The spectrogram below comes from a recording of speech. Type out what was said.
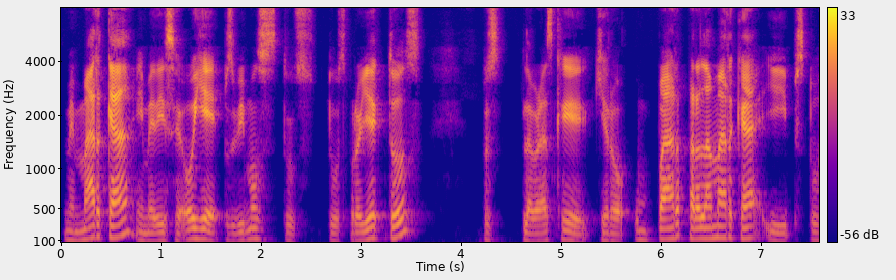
me marca y me dice, oye, pues vimos tus, tus proyectos, la verdad es que quiero un par para la marca y pues tú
